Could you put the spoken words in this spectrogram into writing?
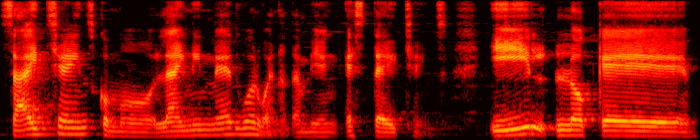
sidechains, como Lightning Network, bueno, también state chains. Y lo que,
